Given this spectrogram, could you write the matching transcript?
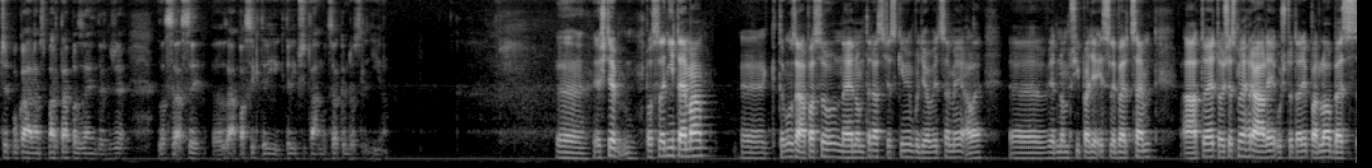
předpokládám Sparta Plzeň, takže zase asi eh, zápasy, který, který přitáhnou celkem dost lidí. No. Eh, ještě poslední téma eh, k tomu zápasu, nejenom teda s českými Budějovicemi, ale v jednom případě i s Libercem. A to je to, že jsme hráli, už to tady padlo, bez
